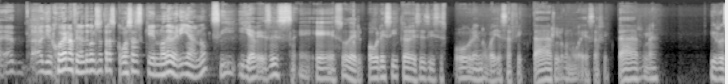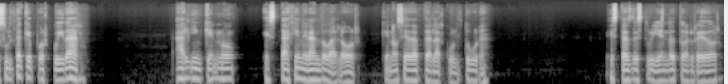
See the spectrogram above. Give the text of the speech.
eh, juegan al final de cuentas otras cosas que no deberían, ¿no? Sí, y a veces eh, eso del pobrecito, a veces dices, pobre, no vayas a afectarlo, no vayas a afectarla. Y resulta que por cuidar a alguien que no está generando valor, que no se adapta a la cultura, estás destruyendo a tu alrededor.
